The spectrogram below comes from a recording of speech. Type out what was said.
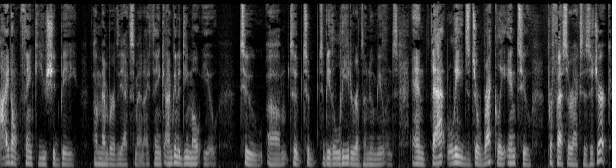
I don't think you should be a member of the X Men. I think I'm going to demote you to, um, to, to, to be the leader of the New Mutants. And that leads directly into Professor X is a jerk.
